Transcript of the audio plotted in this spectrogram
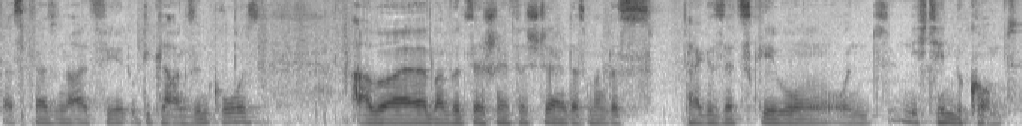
das Personal fehlt und die Klagen sind groß. Aber man wird sehr schnell feststellen, dass man das per Gesetzgebung und nicht hinbekommt.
